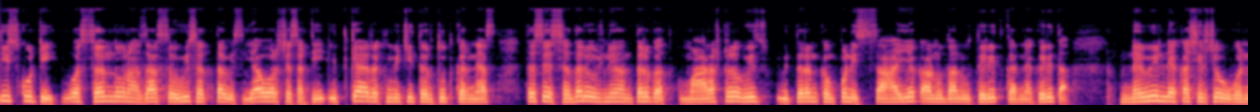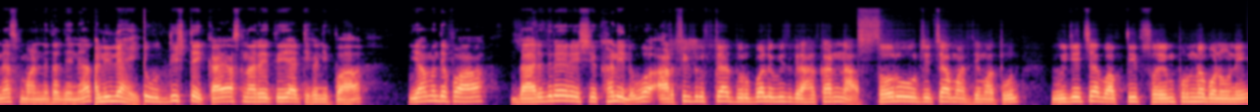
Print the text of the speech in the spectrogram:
तीस कोटी व सन दोन हजार सव्वीस सत्तावीस या वर्षासाठी इतक्या रकमेची तरतूद करण्यास तसेच सदर योजनेअंतर्गत महाराष्ट्र वीज वितरण कंपनीस सहाय्यक अनुदान वितरित करण्याकरिता नवीन लेखाशीर्ष उघडण्यास मान्यता देण्यात आलेली आहे. उद्दिष्टे काय असणार आहे ते या ठिकाणी पहा. यामध्ये पहा. दारिद्र्य रेषेखालील व आर्थिकदृष्ट्या दुर्बल वीज ग्राहकांना सौर ऊर्जेच्या माध्यमातून विजेच्या बाबतीत स्वयंपूर्ण बनवणे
